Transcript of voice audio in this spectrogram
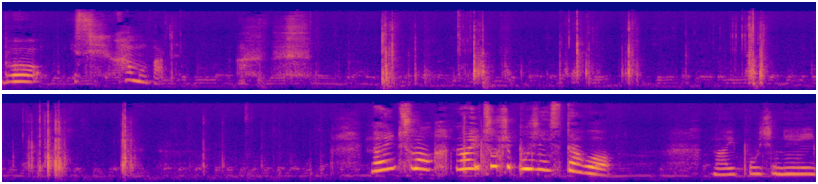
bo jesteś hamowaty. Co? No i co się później stało? No i później,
